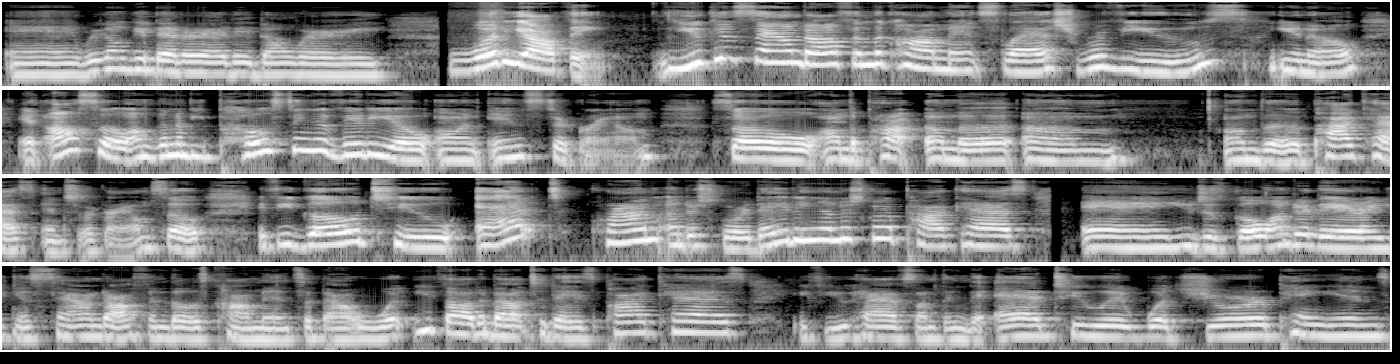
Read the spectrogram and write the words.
And we're gonna get better at it. Don't worry. What do y'all think? You can sound off in the comments slash reviews you know. And also i'm going to be posting a video on instagram. So on the pro on the um on the podcast instagram. So if you go to at crime underscore dating underscore podcast and you just go under there and you can sound off in those comments about what you thought about today's podcast if you have something to add to it what's your opinions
